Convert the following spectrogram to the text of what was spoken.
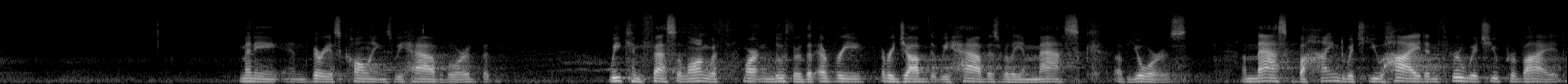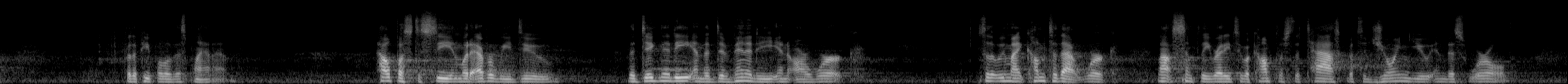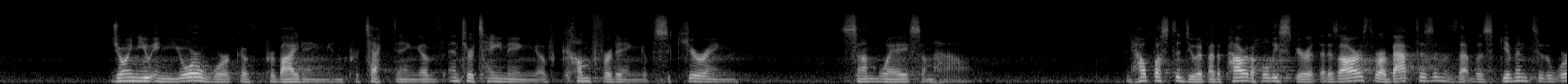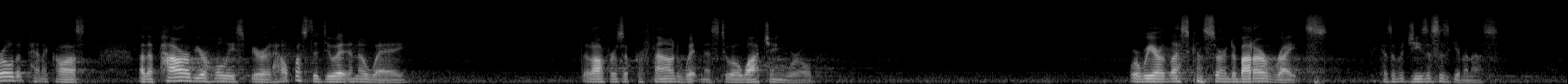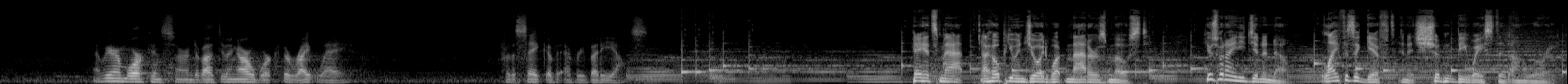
Many and various callings we have, Lord, but we confess, along with Martin Luther, that every, every job that we have is really a mask of yours, a mask behind which you hide and through which you provide for the people of this planet. Help us to see in whatever we do the dignity and the divinity in our work so that we might come to that work not simply ready to accomplish the task, but to join you in this world join you in your work of providing and protecting, of entertaining, of comforting, of securing, some way, somehow. And help us to do it by the power of the Holy Spirit that is ours through our baptism, that was given to the world at Pentecost. By the power of your Holy Spirit, help us to do it in a way that offers a profound witness to a watching world. Where we are less concerned about our rights because of what Jesus has given us and we are more concerned about doing our work the right way for the sake of everybody else. Hey, it's Matt. I hope you enjoyed what matters most. Here's what I need you to know life is a gift, and it shouldn't be wasted on worry.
